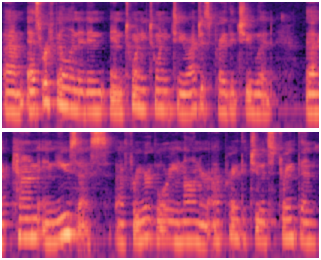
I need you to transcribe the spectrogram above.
um, as we're feeling it in, in 2022, I just pray that you would uh, come and use us uh, for your glory and honor. I pray that you would strengthen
